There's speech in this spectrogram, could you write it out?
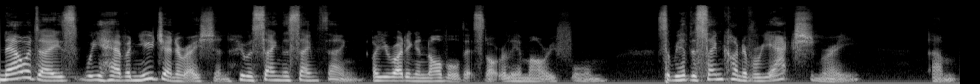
Nowadays, we have a new generation who are saying the same thing. Are you writing a novel that's not really a Maori form? So we have the same kind of reactionary um,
